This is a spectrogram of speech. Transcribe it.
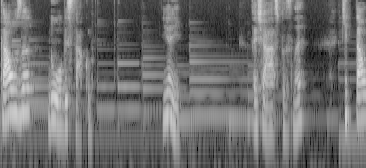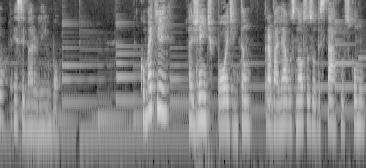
causa do obstáculo. E aí? Fecha aspas, né? Que tal esse barulhinho bom? Como é que a gente pode então trabalhar os nossos obstáculos como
